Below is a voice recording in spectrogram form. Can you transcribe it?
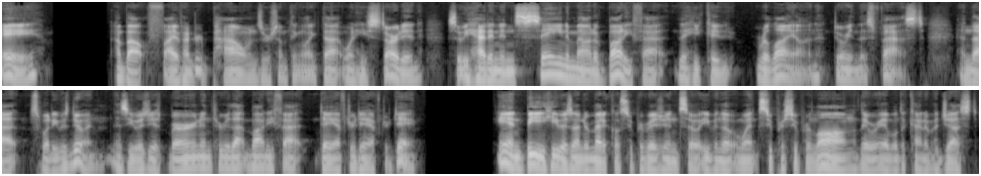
A, about 500 pounds or something like that when he started. So he had an insane amount of body fat that he could rely on during this fast. And that's what he was doing, is he was just burning through that body fat day after day after day. And B, he was under medical supervision. So even though it went super, super long, they were able to kind of adjust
